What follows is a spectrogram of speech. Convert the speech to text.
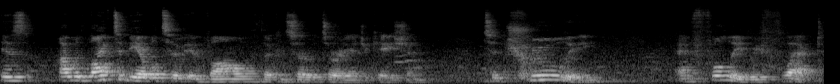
is I would like to be able to evolve the conservatory education to truly and fully reflect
